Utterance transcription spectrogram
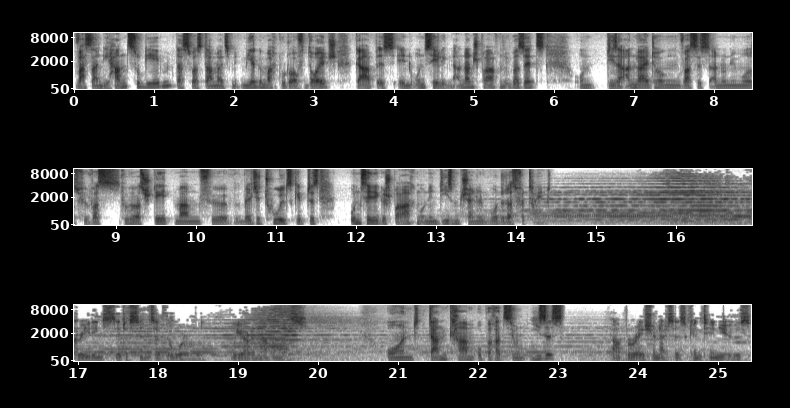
was an die Hand zu geben. Das, was damals mit mir gemacht wurde auf Deutsch, gab es in unzähligen anderen Sprachen übersetzt. Und diese Anleitungen, was ist Anonymous, für was, für was steht man, für welche Tools gibt es, unzählige Sprachen und in diesem Channel wurde das verteilt. Greetings, citizens of the world. We are anonymous. Und dann kam Operation ISIS. Operation ISIS continues.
